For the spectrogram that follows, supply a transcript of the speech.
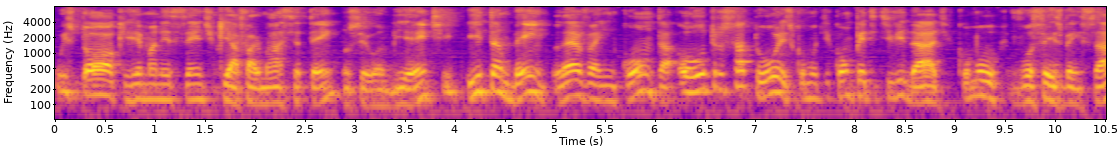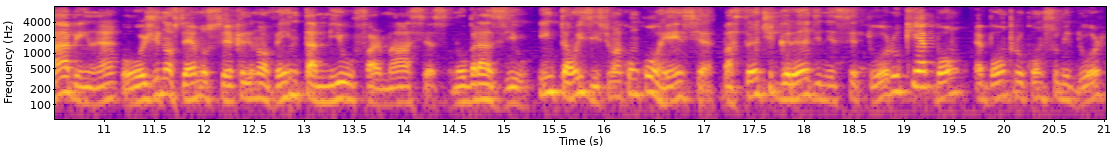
o estoque remanescente que a farmácia tem no seu ambiente e também leva em conta outros fatores, como de competitividade. Como vocês bem sabem, né, hoje nós temos cerca de 90 mil farmácias no Brasil. Então existe uma concorrência bastante grande nesse setor, o que é bom, é bom para o consumidor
